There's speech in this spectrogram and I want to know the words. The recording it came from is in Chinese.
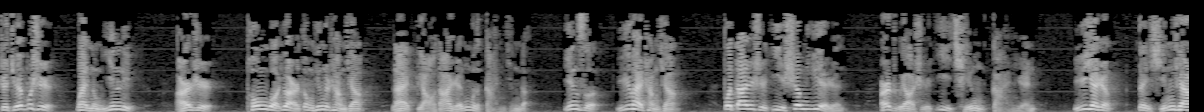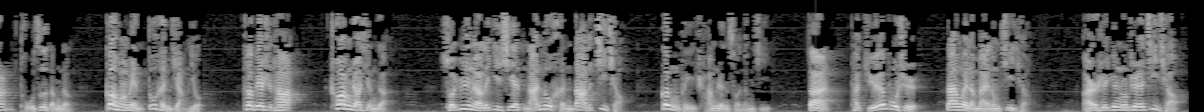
这绝不是玩弄音律，而是通过悦耳动听的唱腔。来表达人物的感情的，因此余派唱腔不单是一声悦人，而主要是一情感人。余先生对行腔、吐字等等各方面都很讲究，特别是他创造性的所运了的一些难度很大的技巧，更非常人所能及。但他绝不是单为了卖弄技巧，而是运用这些技巧。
